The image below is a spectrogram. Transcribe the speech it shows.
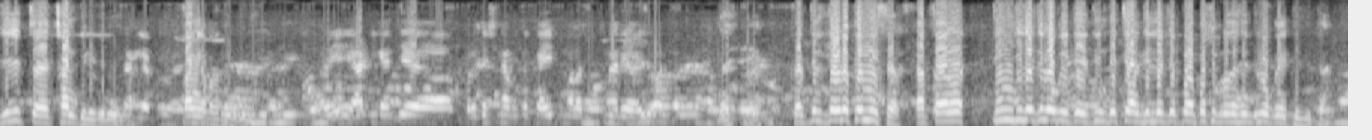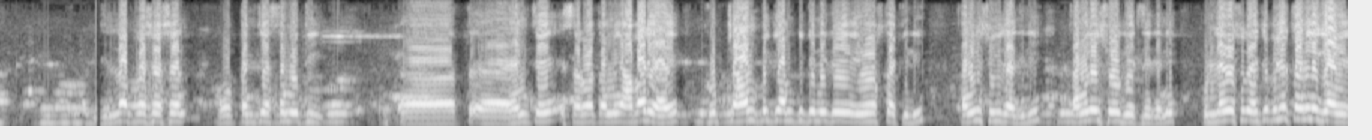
जे जे छान केली त्यांनी. चांगल्या प्रकारे. चांगल्या या ठिकाणचे अं, प्रदर्शनाबद्दल काही तुम्हाला सूचना द्यावी वाटतात करतील तेवढं कमी सर. का तर तीन जिल्ह्याचे लोक इथे तीन ते चार जिल्ह्याचे प- पशुप्रदर्शनाचे लोक येतील तिथं. जिल्हा प्रशासन व पंचायत समिती यांचे ह्यांचे सर्वात आम्ही आभारी आहे. खूप छानपैकी आमची त्यांनी ते व्यवस्था केली चांगली सुविधा दिली चांगले शो घेतले त्यांनी. पुढल्या वेळेस सुद्धा ह्याच्यापेक्षा चांगले घ्यावे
